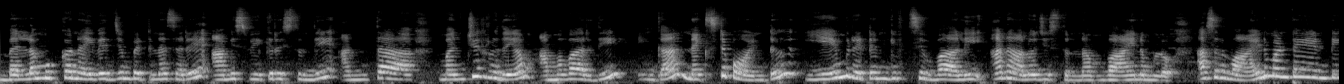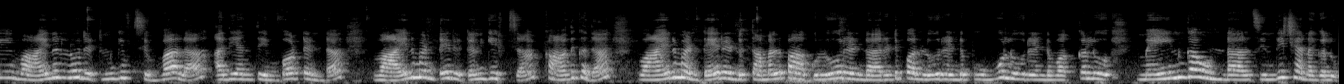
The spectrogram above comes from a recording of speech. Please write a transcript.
బెల్లం ముక్క నైవేద్యం పెట్టినా సరే ఆమె స్వీకరిస్తుంది. అంత మంచి హృదయం అమ్మవారిది. ఇంకా నెక్స్ట్ పాయింట్ ఏం రిటర్న్ గిఫ్ట్స్ ఇవ్వాలి అని ఆలోచిస్తున్నాం వాయనంలో. అసలు వాయనం అంటే ఏంటి? వాయనంలో రిటర్న్ రిటర్న్ గిఫ్ట్స్ ఇవ్వాలా? అది అంత ఇంపార్టెంటా వాయనం అంటే రిటర్న్ గిఫ్ట్సా కాదు కదా. వాయనం అంటే రెండు తమలపాకులు రెండు అరటిపళ్ళు రెండు పువ్వులు రెండు వక్కలు మెయిన్గా ఉండాల్సింది శనగలు.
